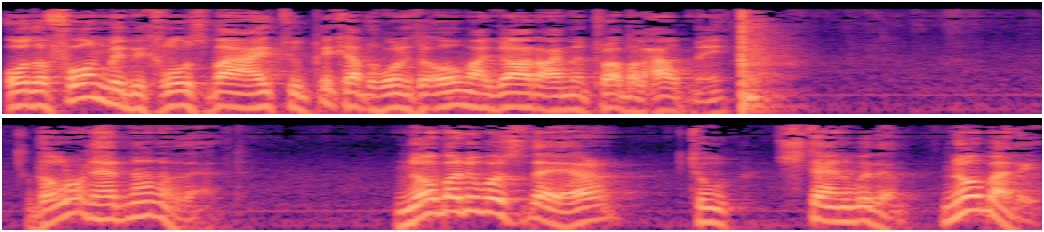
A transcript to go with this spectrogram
or the phone may be close by to pick up the phone and say, oh my God, I'm in trouble, help me. The Lord had none of that. Nobody was there to stand with him. Nobody.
